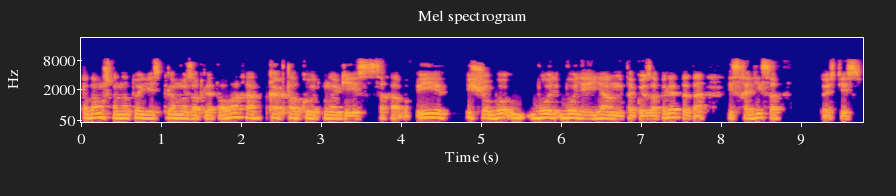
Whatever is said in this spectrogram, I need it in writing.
Потому что на то есть прямой запрет Аллаха, как толкуют многие из сахабов. И еще более явный такой запрет – это из хадисов, то есть из,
